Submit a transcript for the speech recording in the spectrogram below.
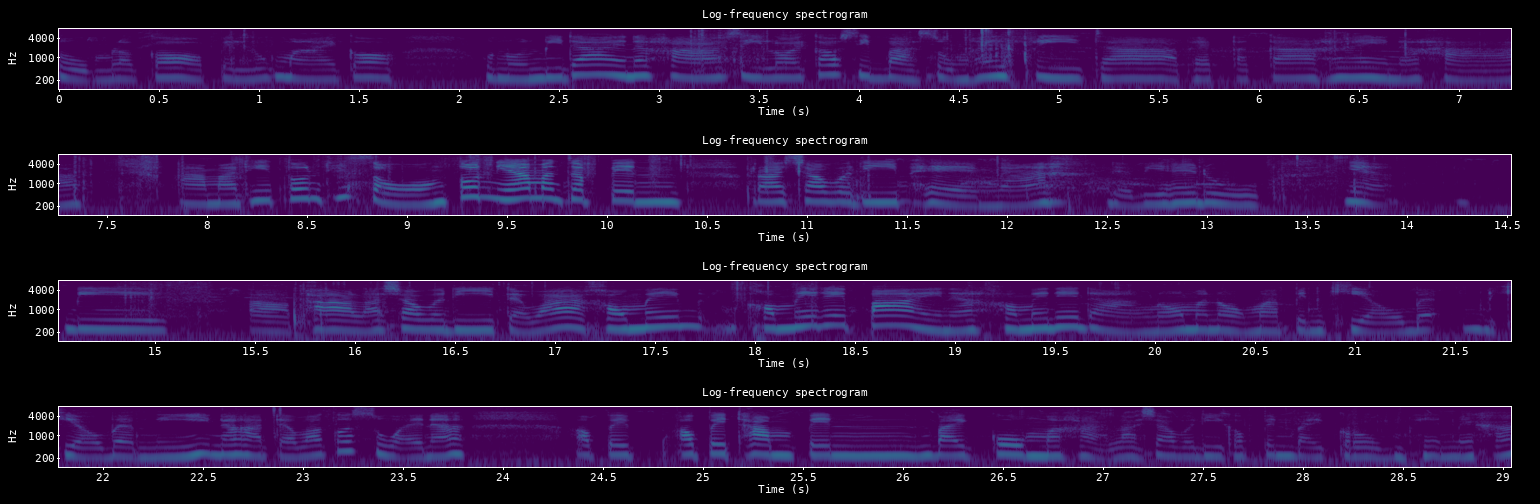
สมแล้วก็เป็นลูกไม้ก็ อุดหนุนบีได้นะคะ 490 บาทส่งให้ฟรีจ้า แพ็คตะกร้าให้นะคะามาที่ต้นที่ 2 ต้นนี้มันจะเป็นราชาวดีแผงนะ เดี๋ยวบีให้ดู เนี่ยบีอ่าพาราชาวดีแต่ว่าเขาไม่เขาไม่ได้ป้ายนะเขาไม่ได้ด่างเนาะมันออกมาเป็นเขียวแบบเขียวแบบนี้นะคะ แต่ว่าก็สวยนะ เอาไปเอาไปทำเป็นใบกลมอะค่ะราชาวดีเขาเป็นใบกลมเห็นไหมคะ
